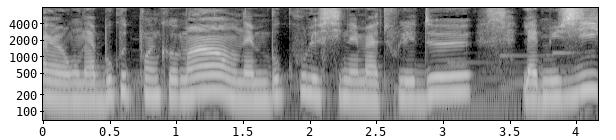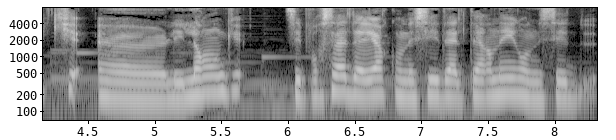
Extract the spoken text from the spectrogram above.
Euh, on a beaucoup de points communs, on aime beaucoup le cinéma tous les deux, la musique, euh, les langues. C'est pour ça d'ailleurs qu'on essaie d'alterner, on essaie de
